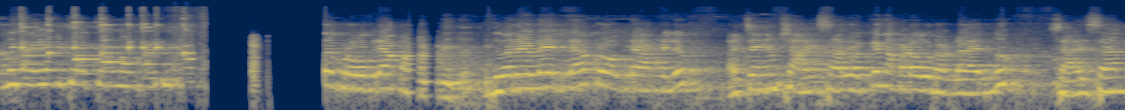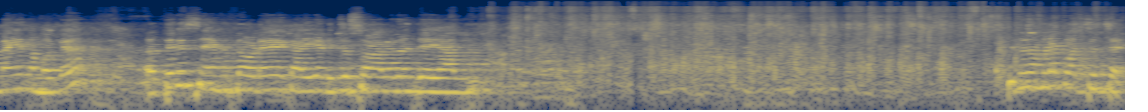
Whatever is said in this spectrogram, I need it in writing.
ഒന്ന് കൈയടിച്ച് അച്ഛനെ നോക്കി. പ്രോഗ്രാമാണിത്. ഇതുവരെയുള്ള എല്ലാ പ്രോഗ്രാമിലും അച്ഛനും ഷായ് സാറും ഒക്കെ നമ്മുടെ കൂടെ ഉണ്ടായിരുന്നു. ഷായ് സാറിനെയും നമുക്ക് ഒത്തിരി സ്നേഹത്തോടെ കൈയടിച്ച് സ്വാഗതം ചെയ്യാം. പിന്നെ നമ്മുടെ കൊച്ചച്ഛൻ.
